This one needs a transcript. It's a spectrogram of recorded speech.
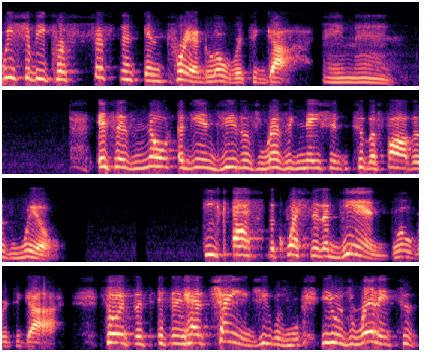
we should be persistent in prayer, glory to God. Amen. It says, note again Jesus' resignation to the Father's will. He asked the question again, glory to God. So if it, if it had changed, he was he was ready to,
